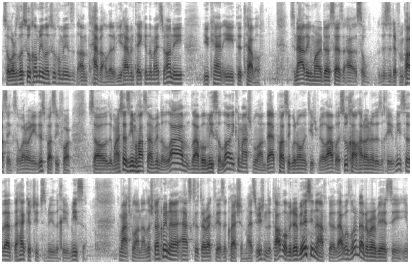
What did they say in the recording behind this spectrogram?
So what does loisuchal mean? Loisuchal means on tevel that if you haven't taken the Meiser Ani, you can't eat the tevel. So now the Gemara does says, uh, so this is a different pasuk. So what do I need this pasuk for? So the Gemara says, "Im hasan avin lav lavel misa loy kamash malan." That pasuk would only teach me a lav suchal. How do I know there's a chiv misa? That the hecker teaches me the chiv misa. And Lishnachrina asks it directly as a question. The. That was learned out of Rabbi Yossi.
